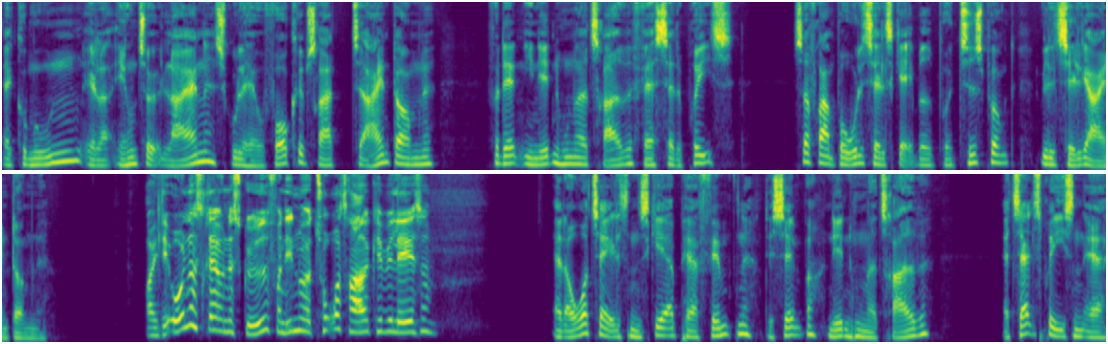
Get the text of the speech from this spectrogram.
at kommunen eller eventuelt lejerne skulle have forkøbsret til ejendommene for den i 1930 fastsatte pris, så frem boligselskabet på et tidspunkt ville sælge ejendommene. Og i det underskrevne skøde fra 1932 kan vi læse, at overtagelsen sker per 15. december 1930, at salgsprisen er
